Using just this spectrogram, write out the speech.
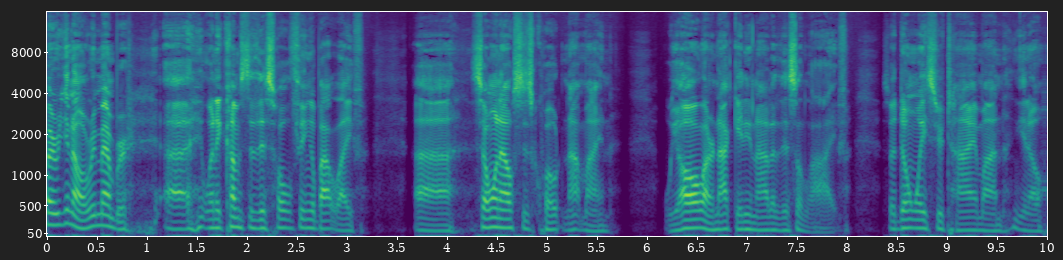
but you know, remember uh, when it comes to this whole thing about life, uh, someone else's quote, not mine. We all are not getting out of this alive. So don't waste your time on, you know,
